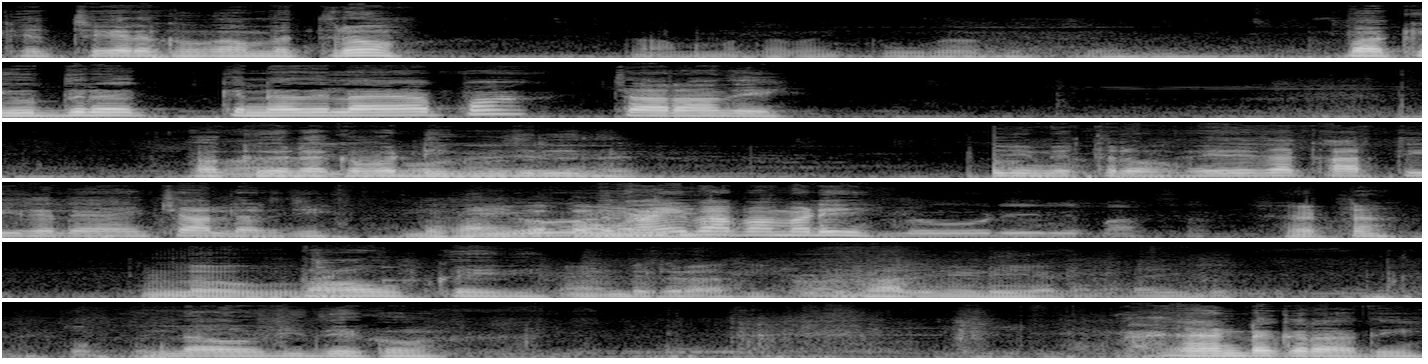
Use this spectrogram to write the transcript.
ਖਿੱਚ ਕੇ ਰੱਖੋ ਕੰਮ ਮਿੱਤਰੋ। ਕੰਮ ਤਾਂ ਬਾਈ ਪੂਰਾ ਬੱਚਾ ਬਾਕੀ ਉਧਰ ਕਿੰਨਾ ਦੇ ਲਾਇਆ ਆਪਾਂ? ਚਾਰਾਂ ਦੇ। ਬਾਕੀ ਉਹਨਾਂ ਕ ਵੱਡੀ ਗੁਜਰੀ ਦੇ। ਜੀ ਮਿੱਤਰੋ ਇਹਦੇ ਤਾਂ ਕਰਤੀ ਥਲੇ ਐ ਝਾਲਰ ਜੀ। ਦਿਖਾਈ ਪਾਪਾ ਮੜੀ। ਲੋੜ ਹੀ ਨਹੀਂ ਪਾਸਾ ਸੈੱਟ? ਲਓ ਪਾਓ ਐਂਡ ਕਰਾ ਦੀ ਦਿਖਾ ਦੇ ਨੇੜੇ ਆ ਕੇ ਲਓ ਜੀ ਦੇਖੋ। ਐਂਡ ਕਰਾਤੀ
